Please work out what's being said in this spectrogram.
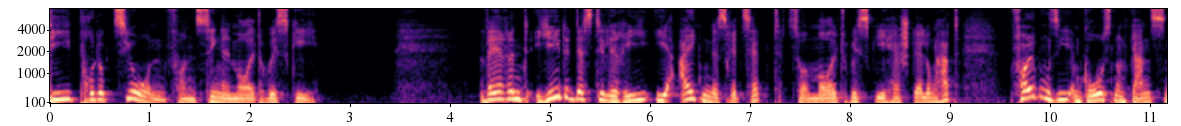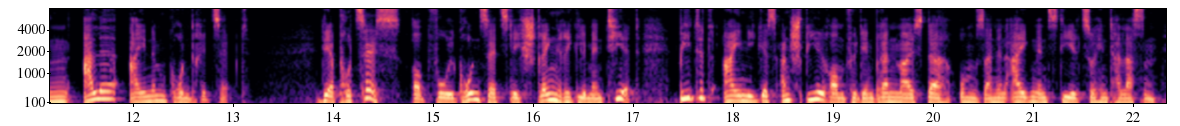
Die Produktion von Single Malt Whisky. Während jede Destillerie ihr eigenes Rezept zur Malt Whisky Herstellung hat, folgen sie im Großen und Ganzen alle einem Grundrezept. Der Prozess, obwohl grundsätzlich streng reglementiert, bietet einiges an Spielraum für den Brennmeister, um seinen eigenen Stil zu hinterlassen.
